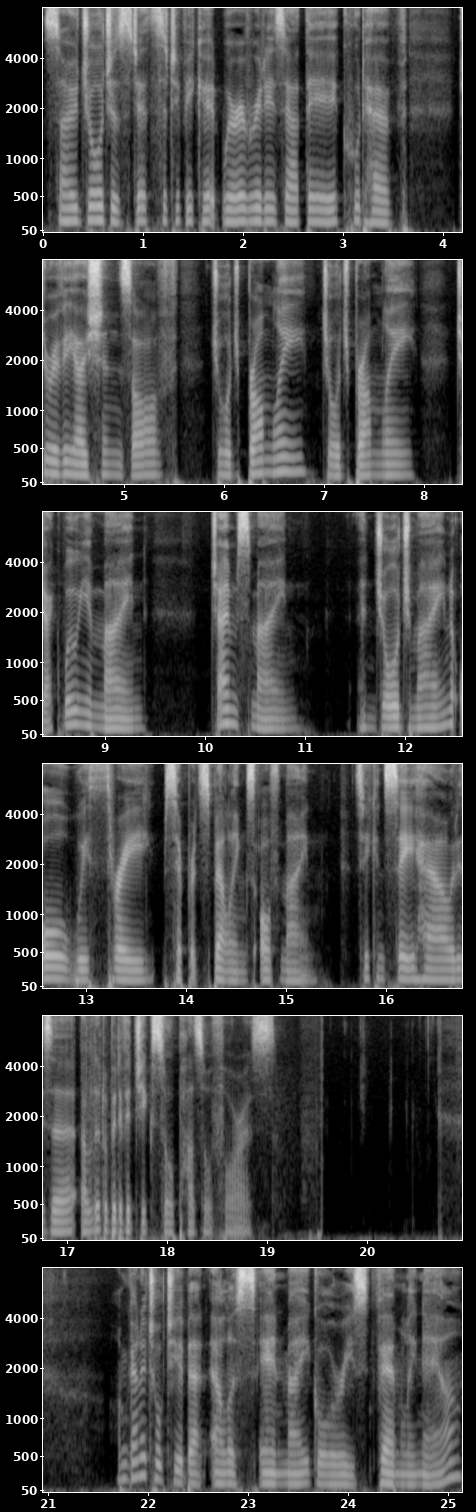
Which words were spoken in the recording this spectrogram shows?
So, George's death certificate, wherever it is out there, could have derivations of George Bromley, George Brumley, Jack William Mayne, James Mayne, and George Mayne, all with three separate spellings of Mayne. So you can see how it is a, a little bit of a jigsaw puzzle for us. I'm going to talk to you about Alice Ann May Gorey's family now.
